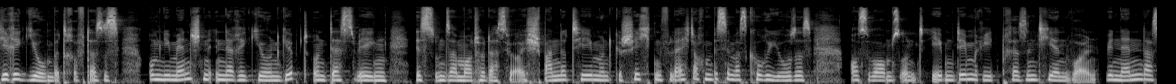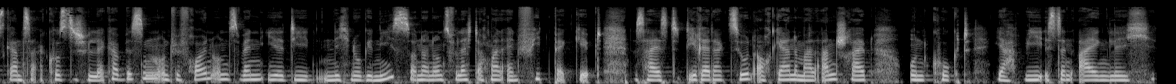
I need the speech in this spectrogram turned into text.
die Region betrifft, dass es um die Menschen in der Region gibt. Und deswegen ist unser Motto, dass wir euch spannende Themen und Geschichten, vielleicht auch ein bisschen was Kurioses Hauses aus Worms und eben dem Ried präsentieren wollen. Wir nennen das Ganze akustische Leckerbissen und wir freuen uns, wenn ihr die nicht nur genießt, sondern uns vielleicht auch mal ein Feedback gebt. Das heißt, die Redaktion auch gerne mal anschreibt und guckt, ja, wie ist denn eigentlich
